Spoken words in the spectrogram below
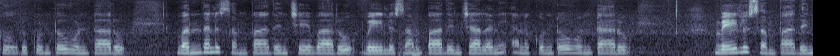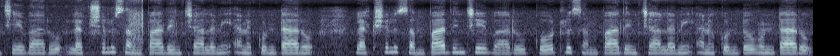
కోరుకుంటూ ఉంటారు. వందలు సంపాదించేవారు వేలు సంపాదించాలని అనుకుంటూ ఉంటారు. వేలు సంపాదించేవారు లక్షలు సంపాదించాలని అనుకుంటారు. లక్షలు సంపాదించేవారు కోట్లు సంపాదించాలని అనుకుంటూ ఉంటారు.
